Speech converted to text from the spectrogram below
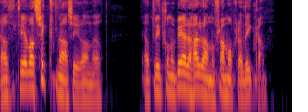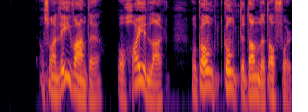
att det var sikna, säger han, att, att vi kunde bära Herren och fram och og som er livande og høylagt og god, god damlet offer.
